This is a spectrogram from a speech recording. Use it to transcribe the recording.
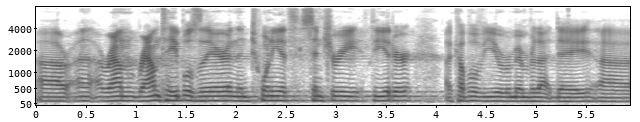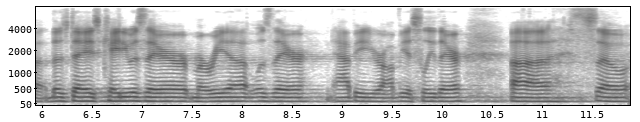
uh, around round tables there, and then 20th Century Theater. A couple of you remember that day, uh, those days. Katie was there, Maria was there, Abby, you're obviously there. Uh, so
